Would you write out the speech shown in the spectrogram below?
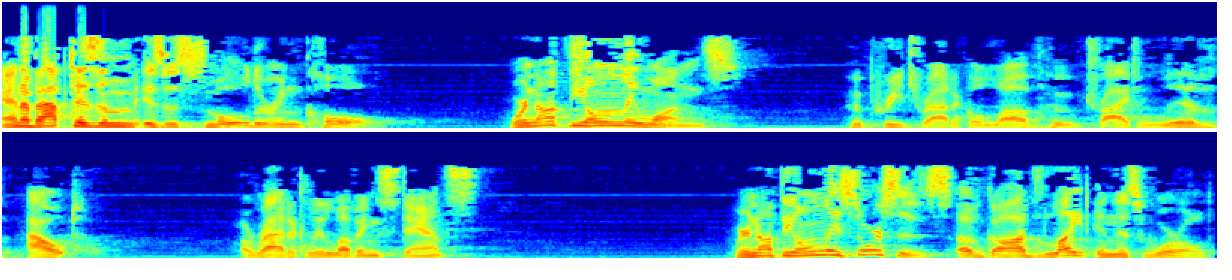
Anabaptism is a smoldering coal. We're not the only ones who preach radical love, who try to live out a radically loving stance. We're not the only sources of God's light in this world.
